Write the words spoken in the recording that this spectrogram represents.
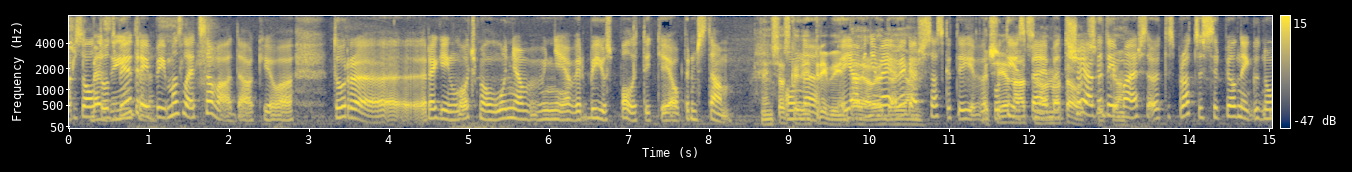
ar Zeltotas biedrību bija mazliet savādāk, jo tur uh, Regīna Ločmela Luņa, viņa jau ir bijusi politiķe jau pirms tam. Viņi saskatīja tribīnu. Jā, viņi veidā, vienkārši saskatīja varbūt iespēju, no, bet no šajā gadījumā ir, tas process ir pilnīgi no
